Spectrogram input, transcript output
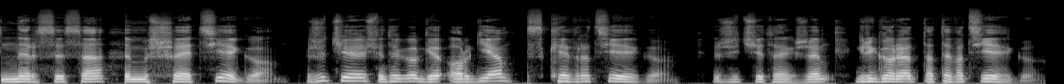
Nersesa Mszeciego, życie świętego Georgia Skewraciego, życie także Grigora Tatewaciego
